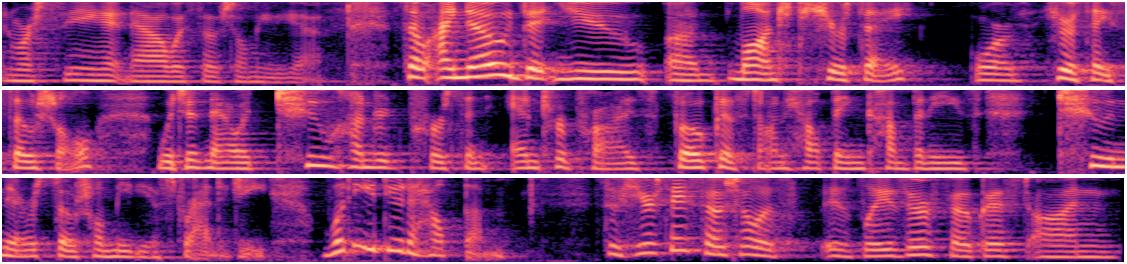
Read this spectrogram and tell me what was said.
and we're seeing it now with social media. So I know that you uh, launched Hearsay or Hearsay Social, which is now a 200 person enterprise focused on helping companies tune their social media strategy. What do you do to help them? So, Hearsay Social is, is laser focused on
